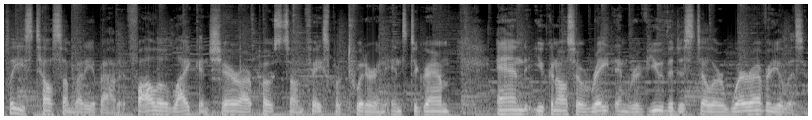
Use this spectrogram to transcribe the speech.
please tell somebody about it. Follow, like, and share our posts on Facebook, Twitter, and Instagram. And you can also rate and review The Distiller wherever you listen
